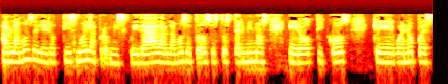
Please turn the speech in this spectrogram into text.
hablamos del erotismo y la promiscuidad, hablamos de todos estos términos eróticos que, bueno, pues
